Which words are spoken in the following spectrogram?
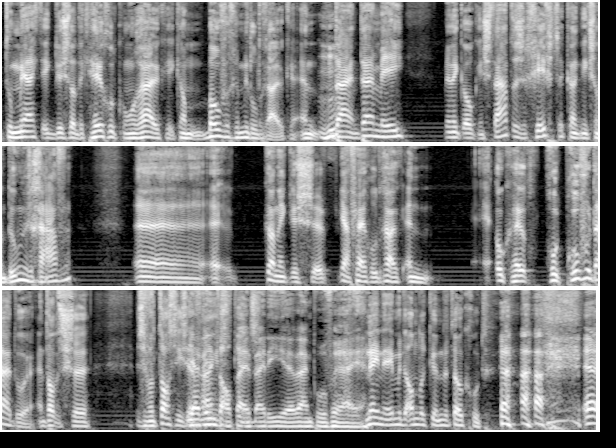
toen merkte ik dus dat ik heel goed kon ruiken. Ik kan bovengemiddeld ruiken. En Mhm. daar, daarmee ben ik ook in staat. Dat is een gift, daar kan ik niks aan doen, dat is een gave. Eh, kan ik dus eh, ja, vrij goed ruiken. En eh, ook heel goed proeven daardoor. En dat is, eh, is een fantastische Jij ervaring. altijd bij die eh, wijnproeverijen. Nee, nee, maar de anderen kunnen het ook goed. Eh,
